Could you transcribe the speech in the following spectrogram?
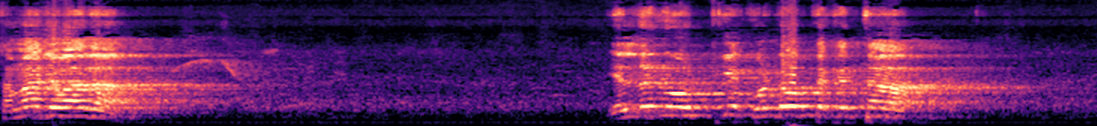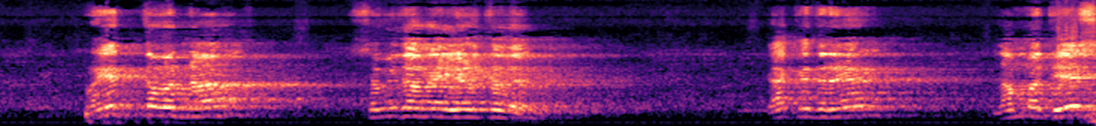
ಸಮಾಜವಾದ ಎಲ್ಲರನ್ನೂ ಒಟ್ಟಿಗೆ ಕೊಂಡೋಗ್ತಕ್ಕಂಥ ಪ್ರಯತ್ನವನ್ನ ಸಂವಿಧಾನ ಹೇಳ್ತದೆ. ಯಾಕಂದ್ರೆ ನಮ್ಮ ದೇಶ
